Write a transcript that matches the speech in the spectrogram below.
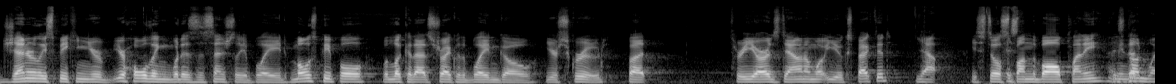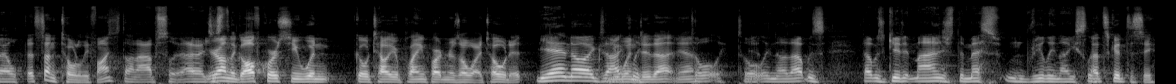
generally speaking, you're, you're holding what is essentially a blade. Most people would look at that strike with a blade and go, you're screwed. But three yards down on what you expected, yeah, you still spun the ball plenty. I it's mean, done that- well. That's done totally fine. It's done absolutely. I You're just- on the golf course, you wouldn't go tell your playing partners, oh, I toed it. Yeah, no, exactly. You wouldn't do that, yeah. Totally, totally. No, that was that was good. It managed the miss really nicely. That's good to see.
